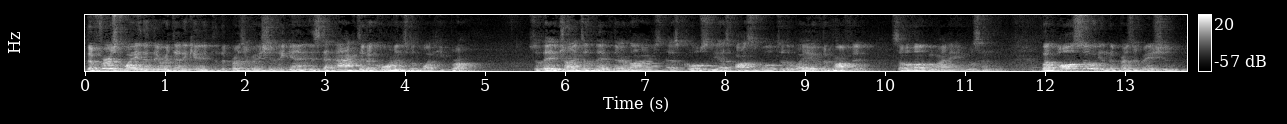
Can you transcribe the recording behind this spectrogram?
The first way that they were dedicated to the preservation, again, is to act in accordance with what he brought. So they tried to live their lives as closely as possible to the way of the Prophet. but also in the preservation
